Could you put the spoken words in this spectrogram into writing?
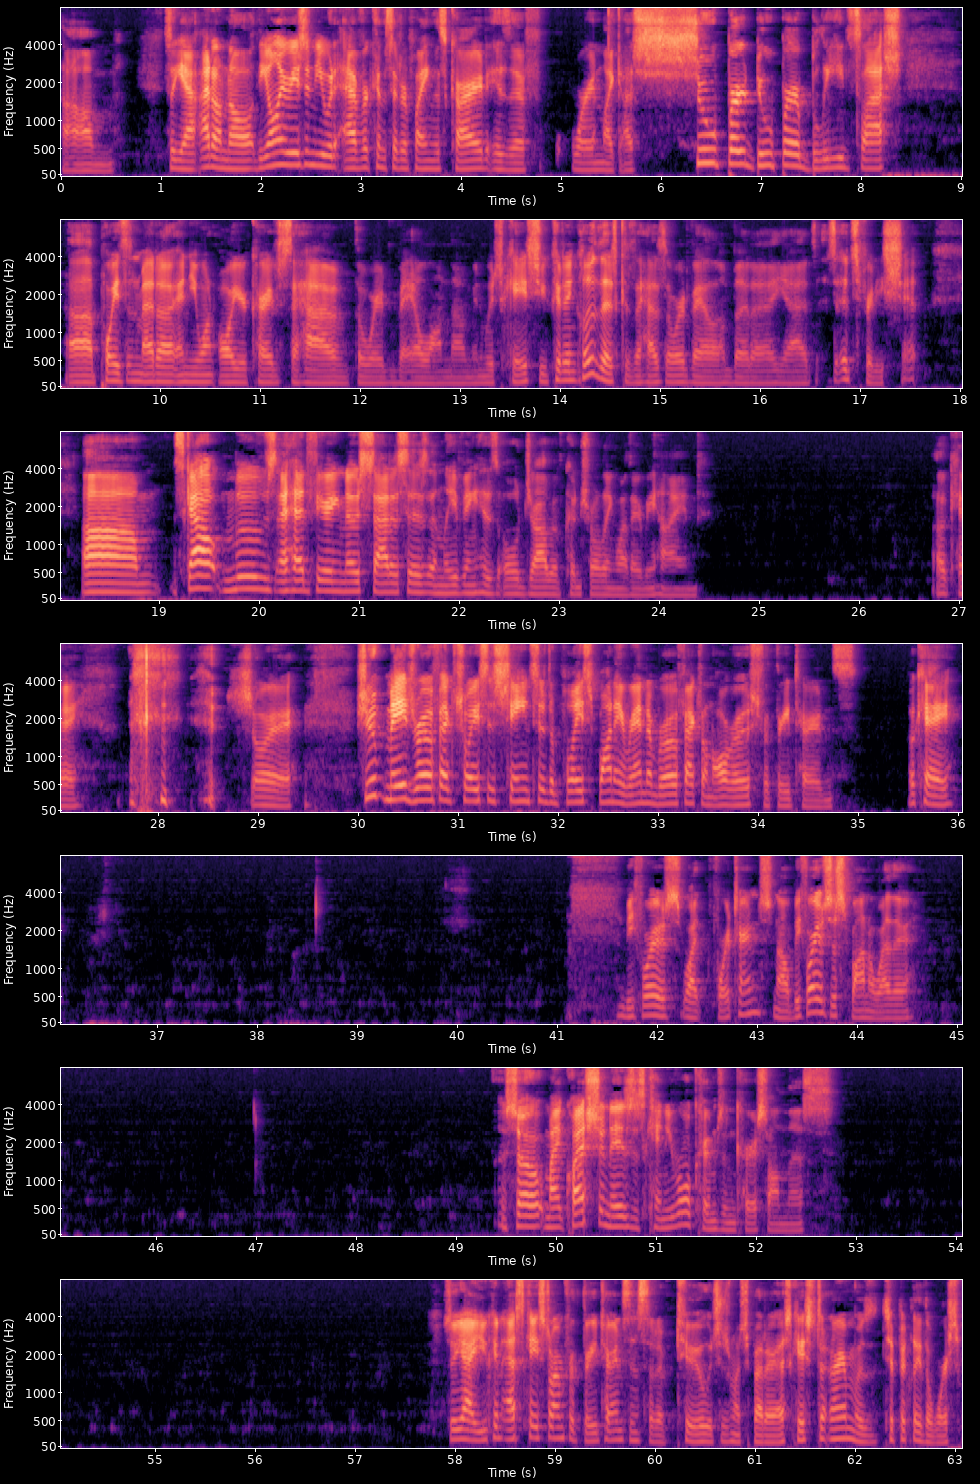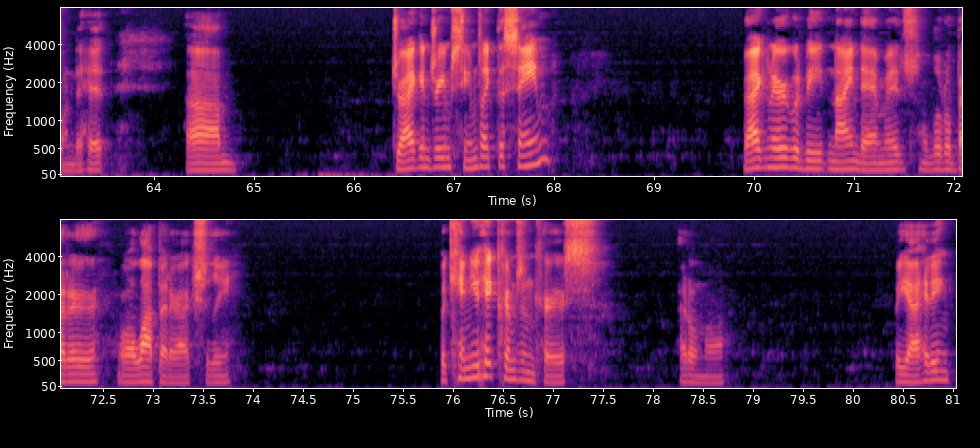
Um, so yeah, I don't know. The only reason you would ever consider playing this card is if we're in like a super duper bleed slash uh, poison meta and you want all your cards to have the word veil on them, in which case you could include this because it has the word veil. But uh, yeah, it's, it's pretty shit. Um, Scout moves ahead, fearing no statuses and leaving his old job of controlling weather behind. Okay. sure. Shupe Mage row effect choices change to deploy spawn a random row effect on all rows for three turns. Okay. Before it was, what, four turns? No, before it was just spawn a weather. So my question is, is can you roll Crimson Curse on this? So yeah, you can SK Storm for three turns instead of two, which is much better. SK Storm was typically the worst one to hit. Um, Dragon Dream seems like the same. Ragnar would be 9 damage, a little better, well, a lot better actually. But can you hit Crimson Curse? I don't know. But yeah, hitting...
